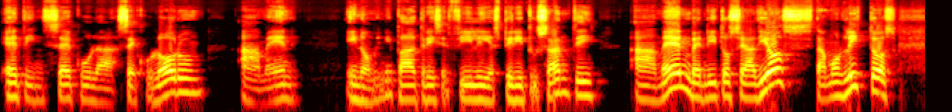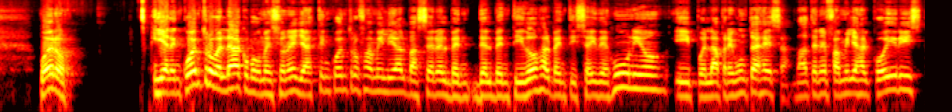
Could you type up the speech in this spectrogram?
et in saecula saeculorum. Amén. In nomine Patris et Filii Spiritus Sancti. Amén. Bendito sea Dios. Estamos listos. Bueno, y el encuentro, ¿verdad? Como mencioné ya, este encuentro familiar va a ser el del 22 al 26 de junio. Y pues la pregunta es esa: ¿va a tener familias arcoíris?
